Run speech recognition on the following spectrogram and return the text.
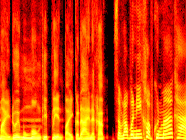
หม่ๆ ด้วยมุมมองที่เปลี่ยนไปก็ได้นะครับสำหรับวันนี้ขอบคุณมากค่ะ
